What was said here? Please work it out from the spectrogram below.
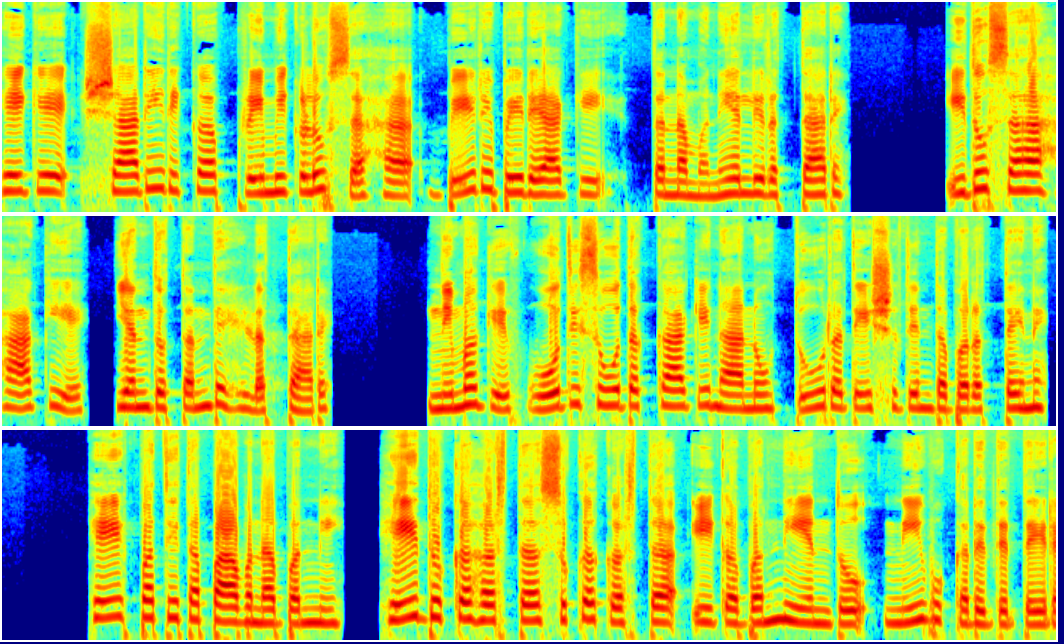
ಹೇಗೆ ಶಾರೀರಿಕ ಪ್ರೇಮಿಗಳು ಸಹ ಬೇರೆ ಬೇರೆಯಾಗಿ ತನ್ನ ಮನೆಯಲ್ಲಿರುತ್ತಾರೆ. ಇದು ಸಹ ಹಾಗೆಯೇ ಎಂದು ತಂದೆ ಹೇಳುತ್ತಾರೆ. ನಿಮಗೆ ಓದಿಸುವುದಕ್ಕಾಗಿ ನಾನು ದೂರ ದೇಶದಿಂದ ಬರುತ್ತೇನೆ. ಹೇ ಪತಿತ ಪಾವನ ಬನ್ನಿ, ಹೇ ದುಃಖಹರ್ತ ಸುಖಕರ್ತ, ಈಗ ಬನ್ನಿ ಎಂದು ನೀವು ಕರೆದಿದ್ದೀರ?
